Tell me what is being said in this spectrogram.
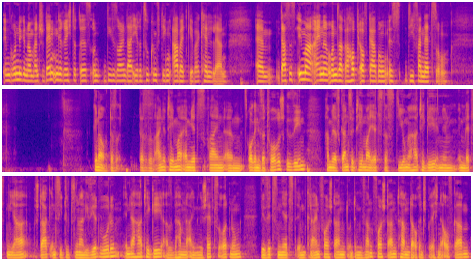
im Grunde genommen an Studenten gerichtet ist und die sollen da ihre zukünftigen Arbeitgeber kennenlernen. Ähm, das ist immer eine unserer Hauptaufgaben, ist die Vernetzung. Genau, das, das ist das eine Thema. Ähm, jetzt rein ähm, organisatorisch gesehen haben wir das ganze Thema jetzt, dass die junge HTG in dem, im letzten Jahr stark institutionalisiert wurde in der HTG. Also wir haben eine eigene Geschäftsordnung. Wir sitzen jetzt im Kleinvorstand und im Gesamtvorstand, haben da auch entsprechende Aufgaben,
